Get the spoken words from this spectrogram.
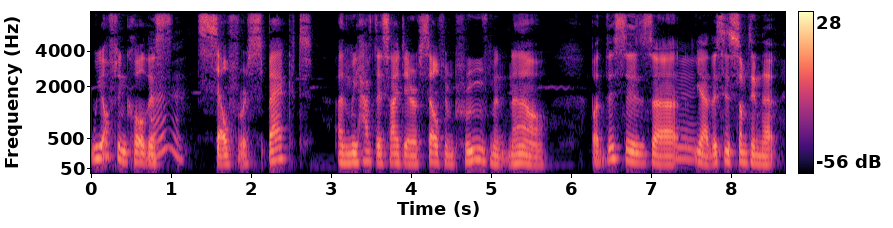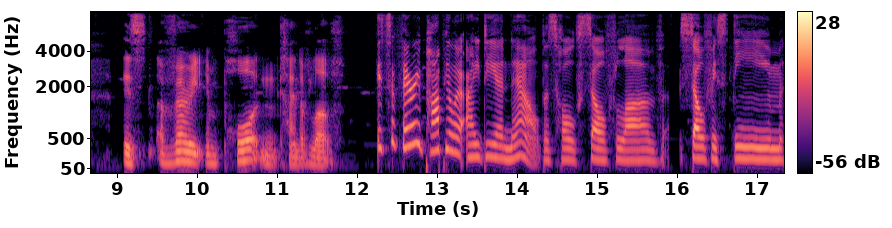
We often call this Ah. self respect, and we have this idea of self improvement now. But this is, uh, yeah, this is something that is a very important kind of love. It's a very popular idea now, this whole self love, self esteem.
